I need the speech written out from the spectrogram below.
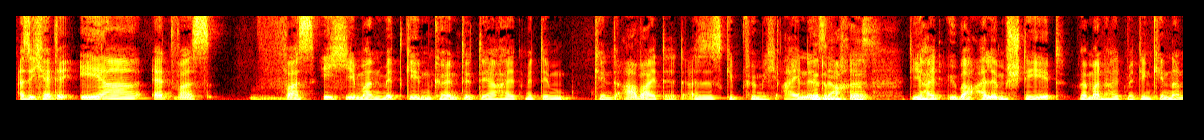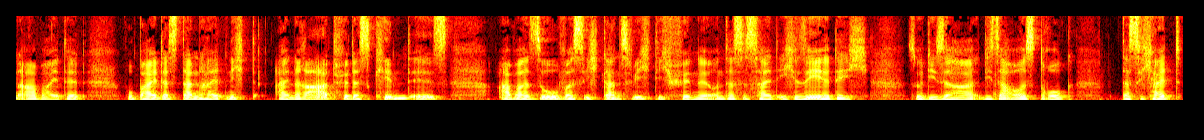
also ich hätte eher etwas, was ich jemandem mitgeben könnte, der halt mit dem Kind arbeitet. Also es gibt für mich eine ja, Sache, die halt über allem steht, wenn man halt mit den Kindern arbeitet. Wobei das dann halt nicht ein Rat für das Kind ist, aber so, was ich ganz wichtig finde, und das ist halt, ich sehe dich, so dieser, dieser Ausdruck, dass ich halt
